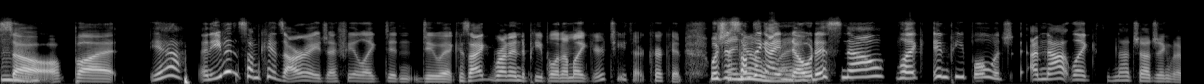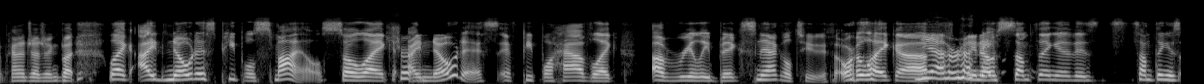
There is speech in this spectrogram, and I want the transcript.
Mm-hmm. So, but yeah, and even some kids our age, I feel like didn't do it because I run into people and I'm like, your teeth are crooked, which is I something know, I notice now, like in people, which I'm not like I'm not judging, but I'm kind of judging. But like I notice people's smiles, so like I notice if people have like a really big snaggle tooth or like a yeah right you know something it is something is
